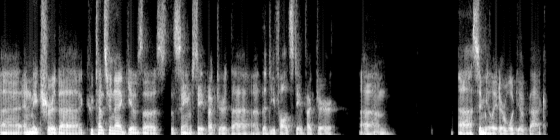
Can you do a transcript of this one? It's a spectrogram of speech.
uh, and make sure that cuTensorNet gives us the same state vector that uh, the default state vector um, uh, simulator will give back.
